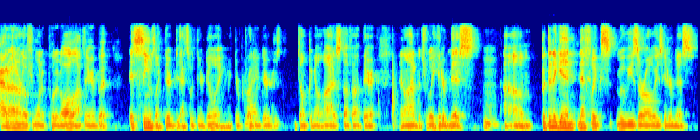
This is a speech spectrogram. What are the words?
I don't. I don't know if you want to put it all out there, but it seems like they're that's what they're doing. Like they're putting, Right. they're just dumping a lot of stuff out there, and a lot of it's really hit or miss. Mm. Um, but then again, Netflix movies are always hit or miss.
